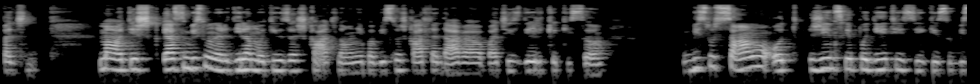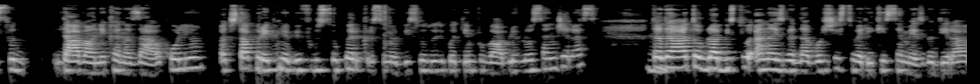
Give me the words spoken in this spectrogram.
pač ima te. Jaz sem v bistvu naredila motiv za škatlo, oni pa v bistvu škatle dajo pač izdelke, ki so v bistvu samo od ženske podjetij, ki so v bistvu davajo nekaj nazaj okolju. Pač ta projekt mi je bil ful super, ker so me v bistvu tudi potem povabili v Los Angeles. Teda to je bila v bistvu ena izmed najboljših stvari, ki se mi je zgodila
